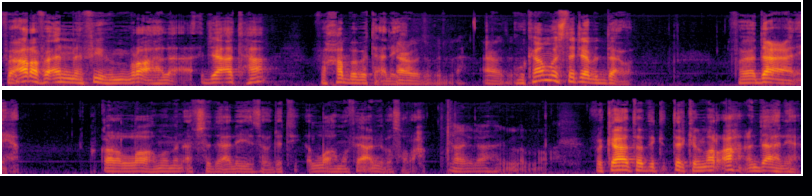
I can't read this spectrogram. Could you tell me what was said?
فعرف أن فيه امرأة جاءتها فخببت عليه. أعوذ بالله أعوذ بالله. وكان مستجاب الدعوة فدعا عليها. قال اللهم من أفسد علي زوجتي اللهم فأعمي بصرها. لا إله إلا الله. فكانت تلك المرأة عند أهلها.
